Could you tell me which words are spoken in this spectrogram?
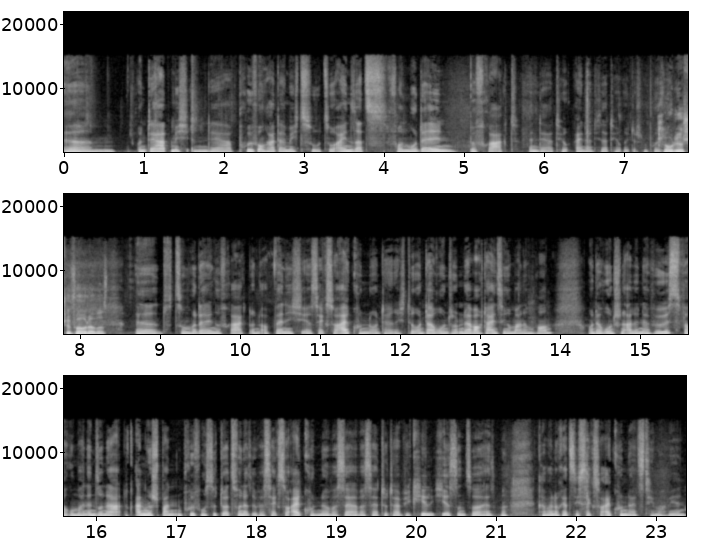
Ähm, und der hat mich in der Prüfung, hat er mich zu, zu Einsatz von Modellen befragt, in der, Theo- einer dieser theoretischen Prüfungen. Claudia Schiffer oder was? äh, zu Modellen gefragt und ob, wenn ich äh, Sexualkunde unterrichte, und da wohnt schon, und er war auch der einzige Mann im Raum, und da wohnen schon alle nervös, warum man in so einer angespannten Prüfungssituation jetzt über Sexualkunde, was ja, was ja total pikierlich ist und so, also kann man doch jetzt nicht Sexualkunde als Thema wählen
